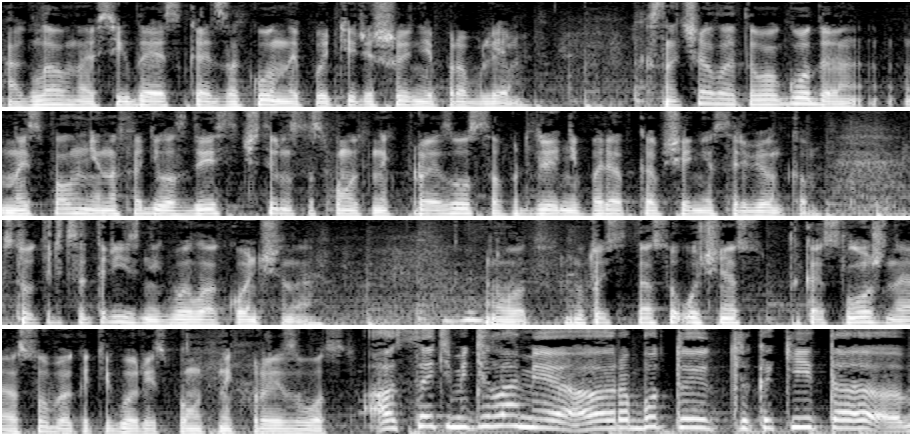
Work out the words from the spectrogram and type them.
а главное всегда искать законные пути решения проблем. С начала этого года на исполнении находилось 214 исполнительных производств в определении порядка общения с ребенком. 133 из них было окончено. Вот. Ну, то есть это очень такая сложная, особая категория исполнительных производств. А с этими делами а, работают какие-то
